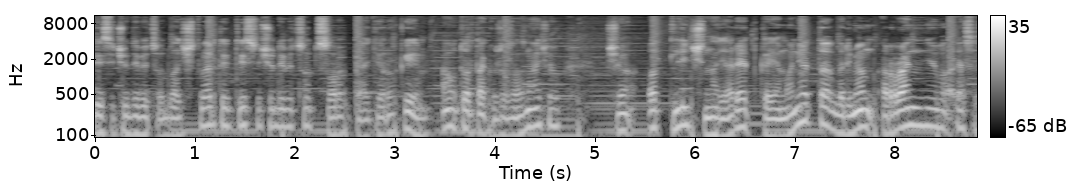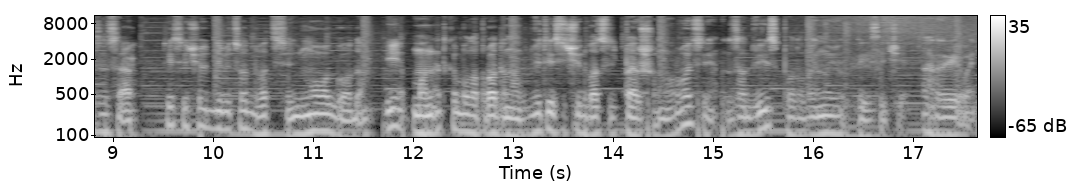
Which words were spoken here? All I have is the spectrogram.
1924-1945 роки. Автор також зазначив, що отличная редкая монета времен раннего СССР 1927 года. И монетка была продана в 2021 році за 2,5 тисячі гривень.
